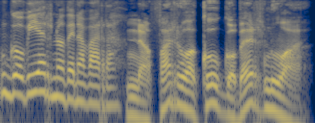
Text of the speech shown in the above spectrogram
Gobierno de Navarra. Nafarroako gobernua.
